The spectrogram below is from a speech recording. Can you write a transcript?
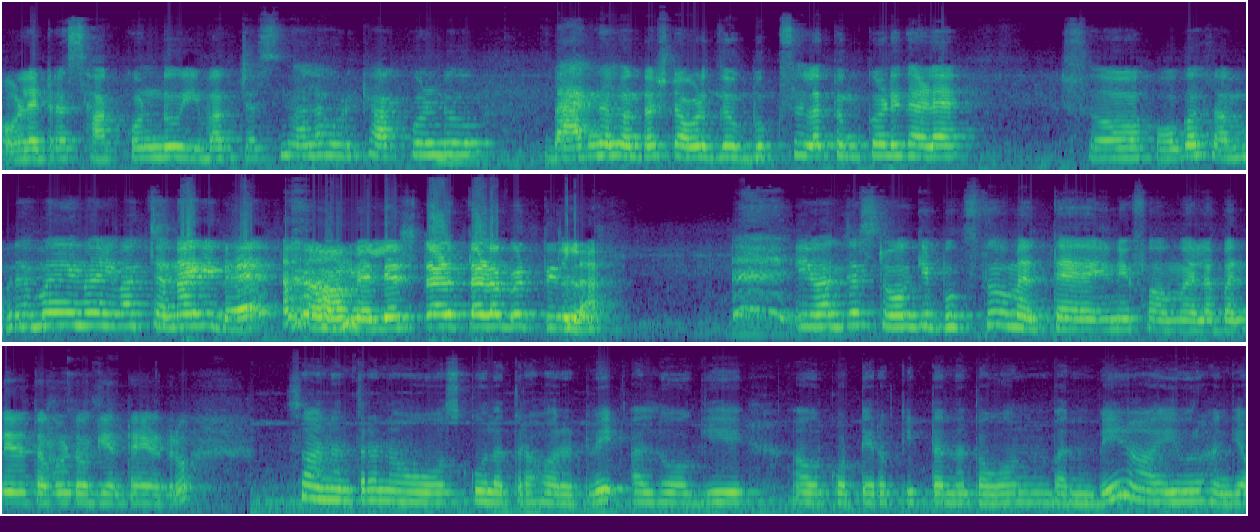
ಅವಳೆ ಡ್ರೆಸ್ ಹಾಕೊಂಡು ಇವಾಗ ಚಸ್ಮಾ ಎಲ್ಲ ಹುಡುಕಿ ಹಾಕ್ಕೊಂಡು, ಬ್ಯಾಗ್ನಲ್ಲಿ ಒಂದಷ್ಟು ಅವಳದು ಬುಕ್ಸ್ ಎಲ್ಲ ತುಂಬ್ಕೊಂಡಿದ್ದಾಳೆ. ಸೊ ಹೋಗೋ ಸಂಭ್ರಮ ಏನೋ ಇವಾಗ ಚೆನ್ನಾಗಿದೆ. ಆಮೇಲೆ ಎಷ್ಟು ಗೊತ್ತಿಲ್ಲ. ಇವಾಗ ಜಸ್ಟ್ ಹೋಗಿ ಬುಕ್ಸು ಮತ್ತೆ ಯೂನಿಫಾರ್ಮ್ ಎಲ್ಲ ಬಂದಿದೆ ತಗೊಂಡೋಗಿ ಅಂತ ಹೇಳಿದ್ರು. ಸೊ, ಆನಂತರ ನಾವು ಸ್ಕೂಲ್ ಹತ್ರ ಹೊರಟ್ವಿ. ಅಲ್ಲಿ ಹೋಗಿ ಅವ್ರು ಕೊಟ್ಟಿರೋ ಕಿಟ್ಟನ್ನು ತೊಗೊಂಡು ಬಂದ್ವಿ. ಇವರು ಹಾಗೆ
